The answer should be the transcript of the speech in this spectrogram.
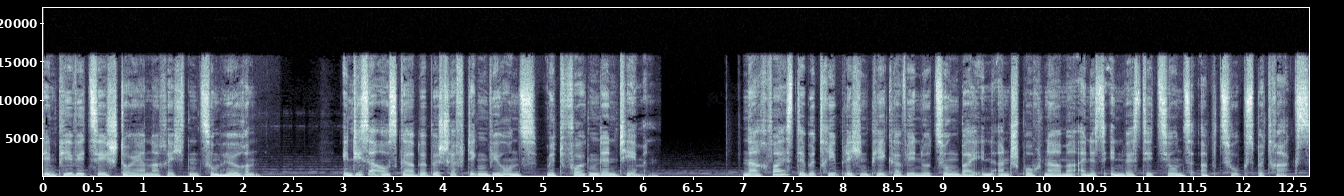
den PwC Steuernachrichten zum Hören. In dieser Ausgabe beschäftigen wir uns mit folgenden Themen. Nachweis der betrieblichen Pkw-Nutzung bei Inanspruchnahme eines Investitionsabzugsbetrags.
